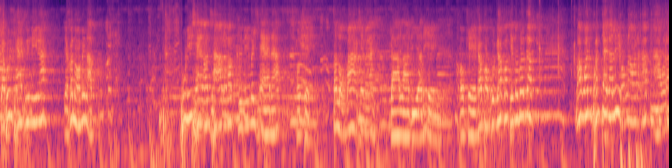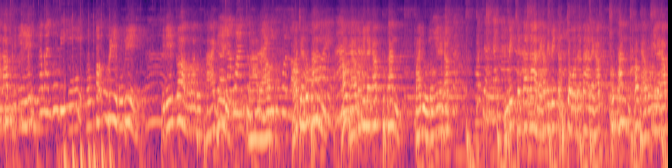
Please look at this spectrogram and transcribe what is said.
อย่าเพิ่งแชร์คืนนี้นะ เดี๋ยวเขานอนไม่หลับ พรุ่งนี้แชร์ตอนเช้านะครับ คืนนี้ไม่แชร์นะโอเคตลกมากใช่ไหมดาราเดียนี่เอง โอเคครับ ขอบคุณครับขอเสียงตบมือกับเยอะมากรางวัลขวัญใจลาลี่ของเรานะครับ เอาละครับ ทีนี้รางวัลบูบี้บูบูบี้บูบี้ทีนี้ก็รางวัลสุดท้ายที่เดี๋ยวรางวัลสุดท้ายมาแล้วที่ทุกคนรอขอเชิญทุกท่านคอยเข้าแถวตรงนี้เลยครับ ทุกท่านมาอยู่ตรงนี้นะครับขอเชิญด้านหน้าพี่วิทย์เชิญด้านหน้าเลยครับพี่วิทย์กับโจด้านหน้าเลยครับทุกท่านเข้าแถวตรงนี้เลยครับ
